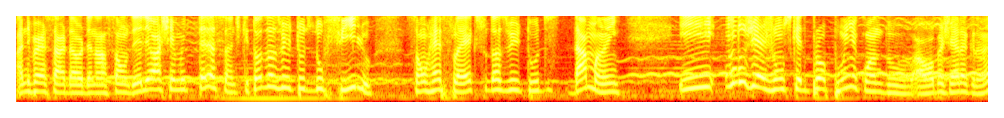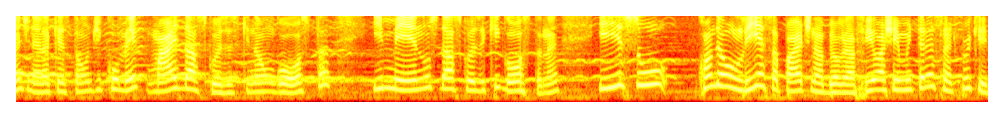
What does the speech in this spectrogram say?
aniversário da ordenação dele, eu achei muito interessante que todas as virtudes do filho são reflexo das virtudes da mãe. E um dos jejuns que ele propunha quando a obra já era grande, né, era a questão de comer mais das coisas que não gosta e menos das coisas que gosta, né? E isso, quando eu li essa parte na biografia, eu achei muito interessante, porque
